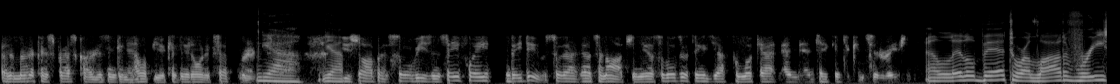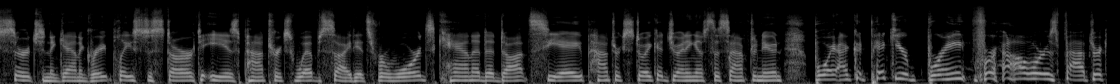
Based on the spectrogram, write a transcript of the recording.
an American Express card isn't going to help you because they don't accept American. Yeah, yeah. If you shop at Sobeys and Safeway, they do. So that that's an option. You know, so those are things you have to look at and, and take into consideration. A little bit or a lot of research, and again, a great place to start is Patrick's website. It's rewardscanada.ca. Patrick Sojka joining us this afternoon. Boy, I could pick your brain for hours, Patrick.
